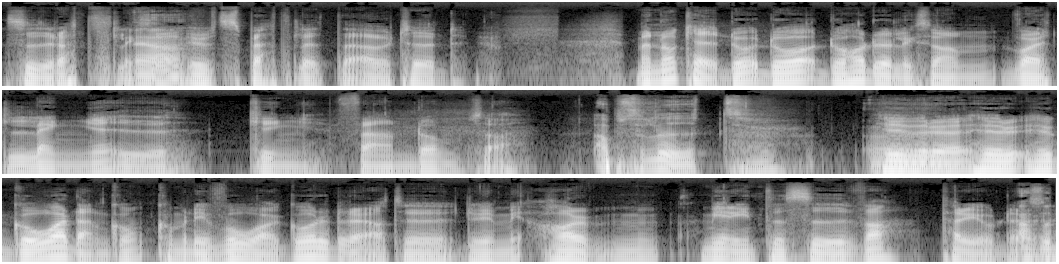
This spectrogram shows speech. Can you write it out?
syret liksom, Ja. utspätt lite över tid. Men okej, då, då, då har du liksom varit länge i King-fandom. Så. Absolut. Hur, Mm. hur, hur går den? Kom- Kommer det i vågor det där att du, du har mer intensiva perioder? Alltså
